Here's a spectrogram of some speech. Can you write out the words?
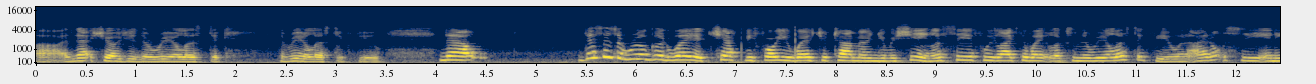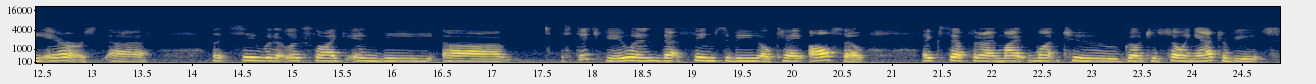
Uh, and that shows you the realistic, the realistic view. Now, this is a real good way to check before you waste your time on your machine. Let's see if we like the way it looks in the realistic view, and I don't see any errors. Uh, let's see what it looks like in the uh, stitch view, and that seems to be okay also, except that I might want to go to sewing attributes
